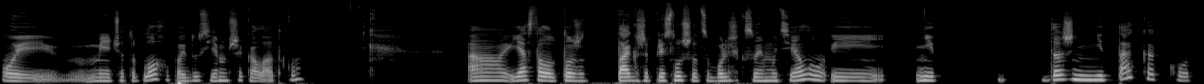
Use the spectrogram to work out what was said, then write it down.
ой, мне что-то плохо, пойду съем шоколадку. А я стала тоже также прислушиваться больше к своему телу и не даже не так, как вот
